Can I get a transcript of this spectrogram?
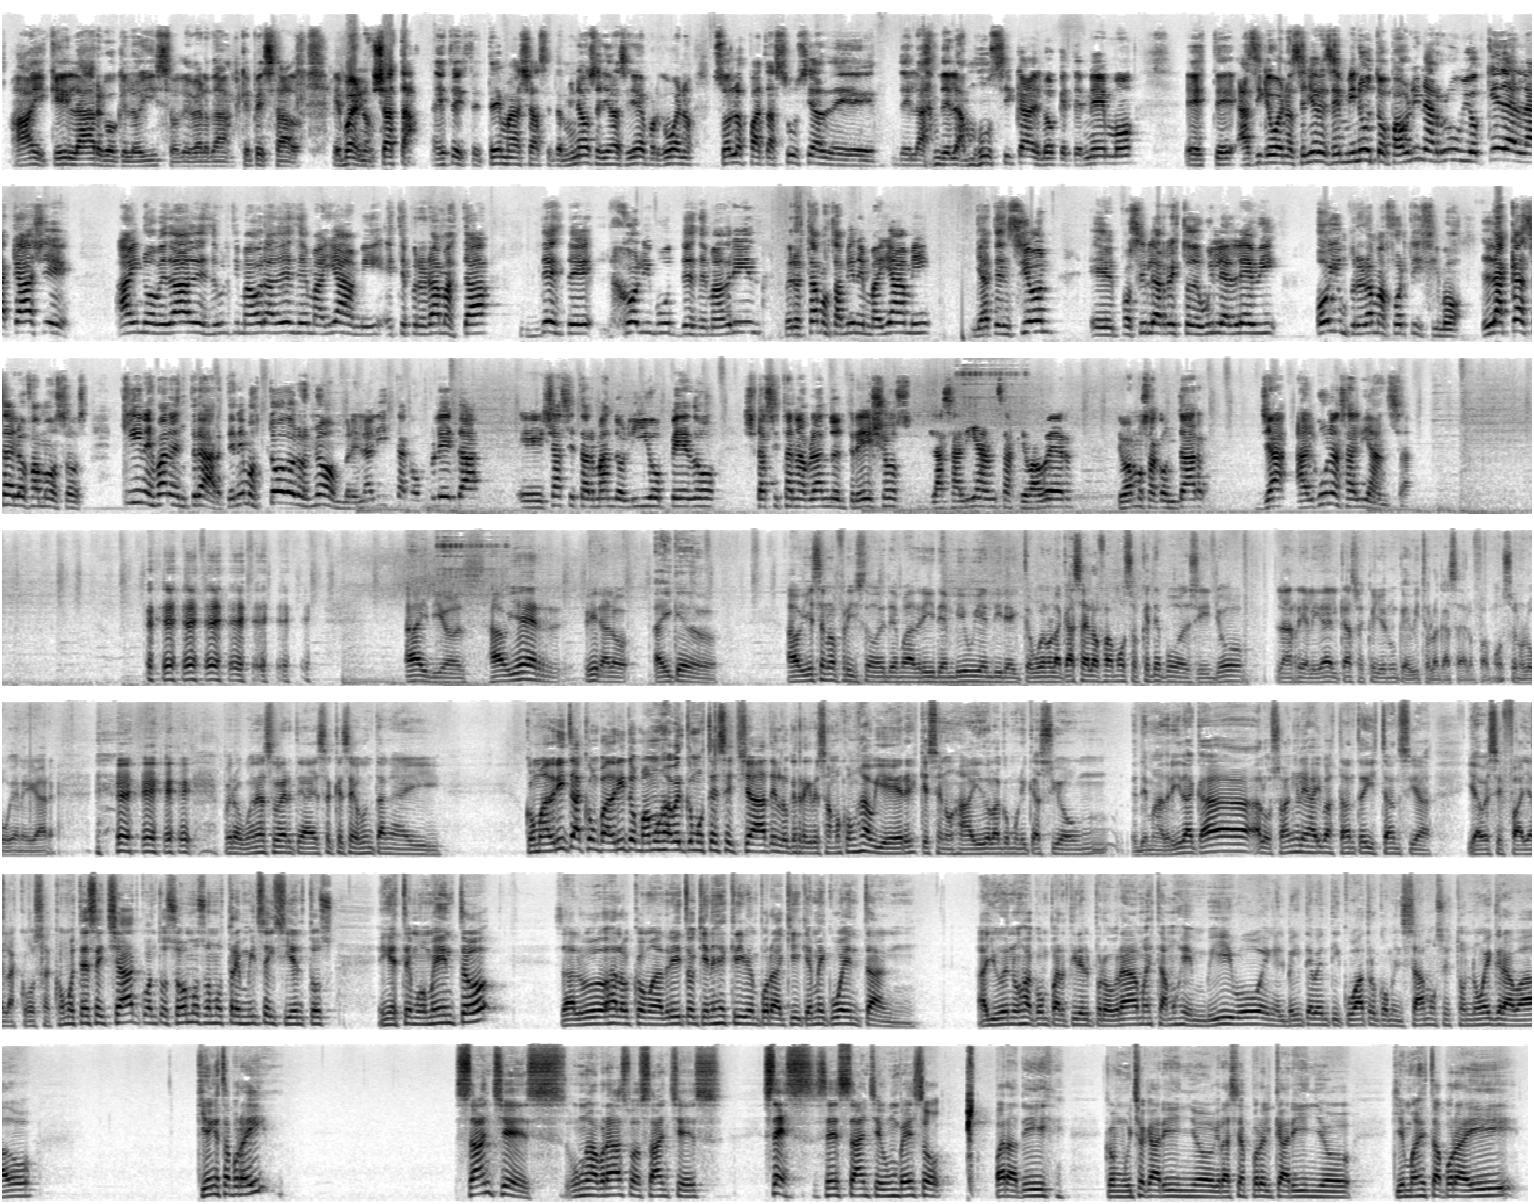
Ay, qué largo que lo hizo, de verdad, qué pesado. Eh, bueno, ya está. Este, este, tema ya se terminó, señoras y señores, porque bueno, son los patas sucias de, la, música, es lo que tenemos. Este, así que bueno, señores, en minutos, Paulina Rubio queda en la calle. Hay novedades de última hora desde Miami. Este programa está desde Hollywood, desde Madrid, pero estamos también en Miami. Y atención, el posible arresto de William Levy Hoy un programa fuertísimo. La Casa de los Famosos. ¿Quiénes van a entrar? Tenemos todos los nombres, la lista completa. Eh, ya se está armando lío, pedo. Ya se están hablando entre ellos las alianzas que va a haber. Te vamos a contar ya algunas alianzas. Ay Dios, Javier, míralo, ahí quedó. Javier se nos frizó desde Madrid en vivo y en directo. Bueno, la Casa de los Famosos, ¿qué te puedo decir? Yo, la realidad del caso es que yo nunca he visto la Casa de los Famosos, no lo voy a negar. Pero buena suerte a esos que se juntan ahí. Comadritas, compadritos, vamos a ver cómo está ese chat en lo que regresamos con Javier, que se nos ha ido la comunicación. Desde Madrid acá a Los Ángeles hay bastante distancia y a veces fallan las cosas. ¿Cómo está ese chat? ¿Cuántos somos? Somos 3.600 en este momento. Saludos a los comadritos. ¿Quiénes escriben por aquí? ¿Qué me cuentan? Ayúdenos a compartir el programa. Estamos en vivo. En el 2024 comenzamos. Esto no es grabado. ¿Quién está por ahí? Sánchez. Un abrazo a Sánchez. Cés, Cés Sánchez, un beso para ti. Con mucho cariño. Gracias por el cariño. ¿Quién más está por ahí?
